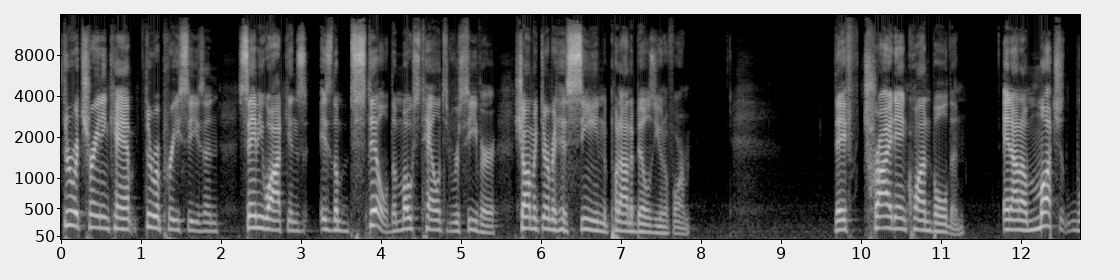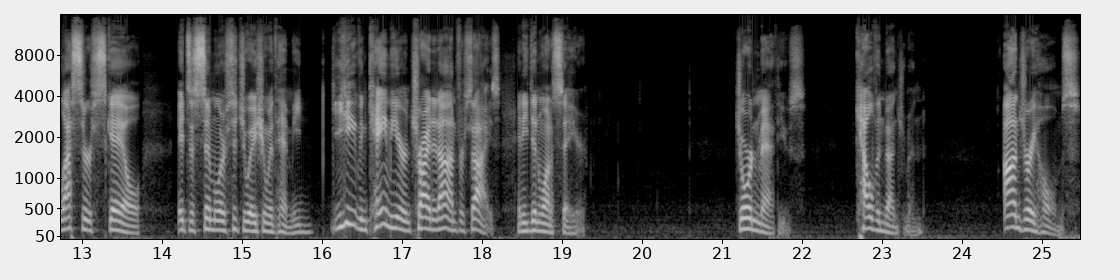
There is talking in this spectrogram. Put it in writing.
through a training camp, through a preseason, Sammy Watkins is the still the most talented receiver Sean McDermott has seen put on a Bills uniform. They've tried Anquan Boldin, and on a much lesser scale, it's a similar situation with him. He he even came here and tried it on for size, and he didn't want to stay here. Jordan Matthews, Kelvin Benjamin, Andre Holmes.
